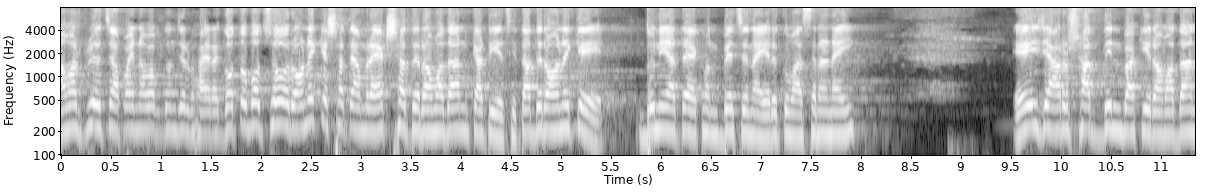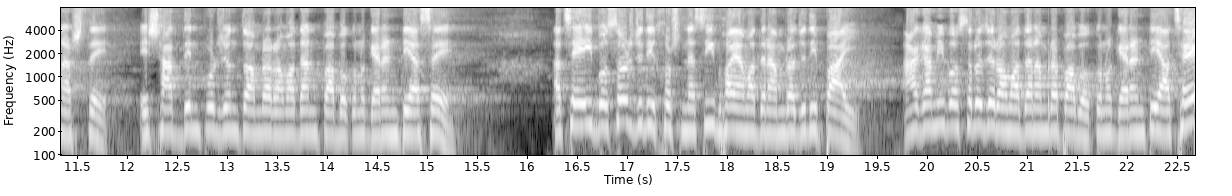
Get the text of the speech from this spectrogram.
আমার প্রিয় চাপাই নবাবগঞ্জের ভাইরা, গত বছর অনেকের সাথে আমরা একসাথে রমাদান কাটিয়েছি। তাদের অনেকে দুনিয়াতে এখন বেঁচে নাই, এরকম আছে না নাই? এই যে আরও সাত দিন বাকি রমাদান আসতে এই সাত দিন পর্যন্ত আমরা রমাদান পাবো, কোনো গ্যারান্টি আছে? আচ্ছা এই বছর যদি খোশ নাসিব হয় আমাদের, আমরা যদি পাই, আগামী বছরও যে রমাদান আমরা পাবো, কোনো গ্যারান্টি আছে?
